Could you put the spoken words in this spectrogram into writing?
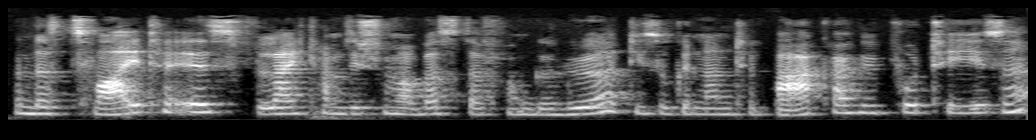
Und das Zweite ist, vielleicht haben Sie schon mal was davon gehört, die sogenannte Barker-Hypothese.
